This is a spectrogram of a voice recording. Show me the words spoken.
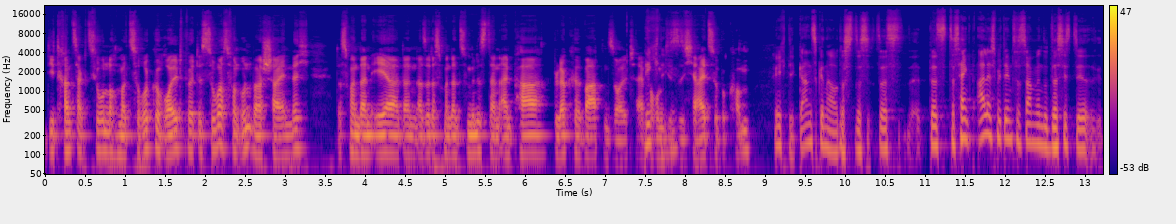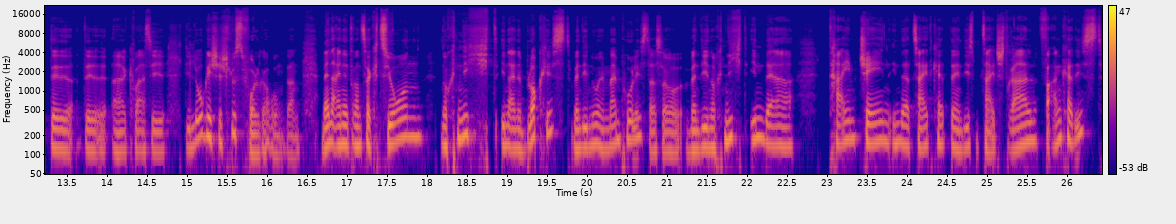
die Transaktion nochmal zurückgerollt wird, ist sowas von unwahrscheinlich, dass man dann eher dann, also dass man dann zumindest dann ein paar Blöcke warten sollte, einfach Richtig. um diese Sicherheit zu bekommen. Richtig, ganz genau. Das, das, das, das, das hängt alles mit dem zusammen und das ist die, die, die, äh, quasi die logische Schlussfolgerung dann. Wenn eine Transaktion noch nicht in einem Block ist, wenn die nur im Mempool ist, also wenn die noch nicht in der Time Chain, in der Zeitkette, in diesem Zeitstrahl verankert ist,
